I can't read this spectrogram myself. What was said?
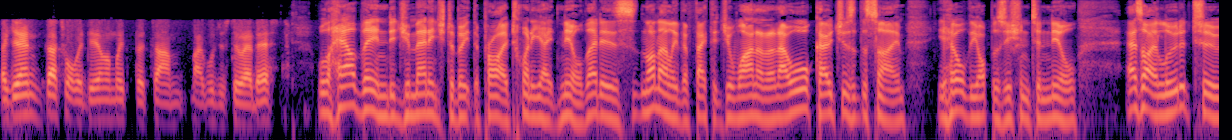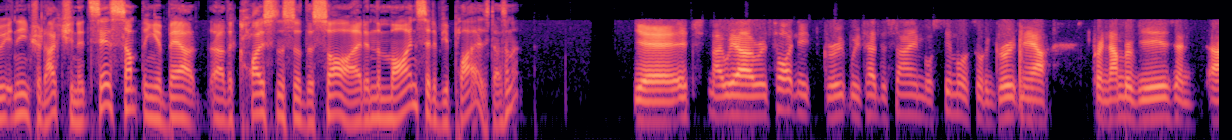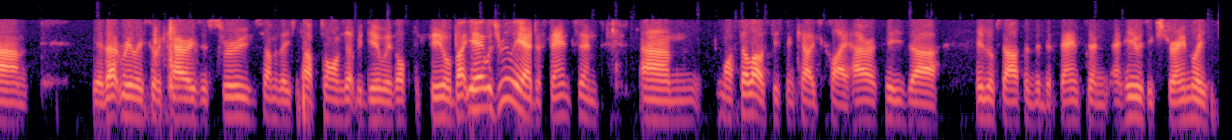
again, that's what we're dealing with, but um, mate, we'll just do our best. Well, how then did you manage to beat the Pride 28 0? That is not only the fact that you won, and I know all coaches are the same, you held the opposition to nil. As I alluded to in the introduction, it says something about uh, the closeness of the side and the mindset of your players, doesn't it? Yeah, it's mate. We are a tight knit group. We've had the same or similar sort of group now for a number of years, and um, yeah, that really sort of carries us through some of these tough times that we deal with off the field. But yeah, it was really our defence, and um, my fellow assistant coach Clay Harris, he's uh, he looks after the defence, and, and he was extremely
